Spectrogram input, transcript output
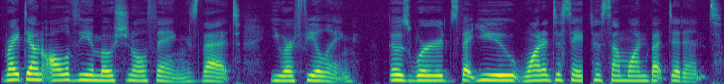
Write down all of the emotional things that you are feeling, those words that you wanted to say to someone but didn't,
